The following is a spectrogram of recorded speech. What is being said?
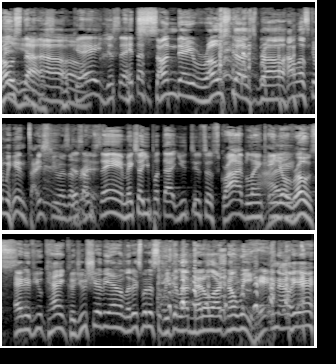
Roast yo. us, okay? Just hit that. Sunday roast us, bro. How else can we entice you as That's what I'm saying. Make sure you put that YouTube subscribe link in your roast. And if you can, could you share the analytics with us so we can let Meadowlark know we hitting out here?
